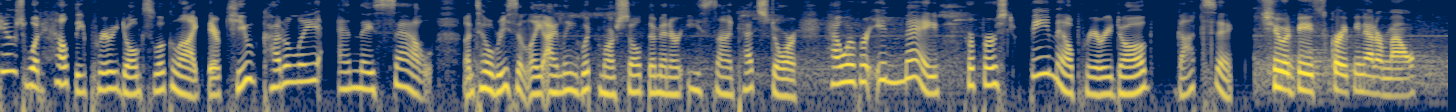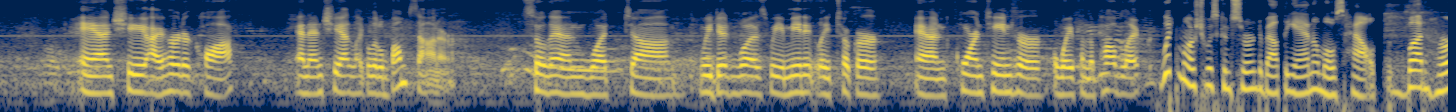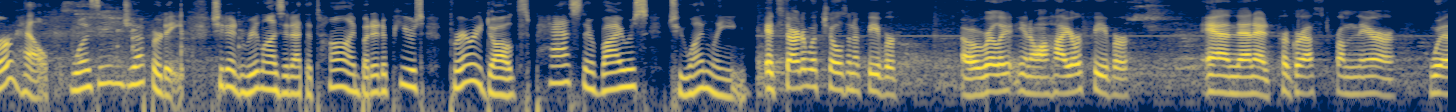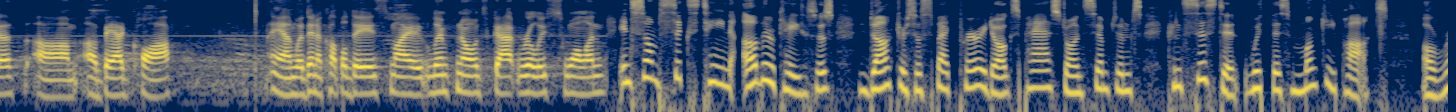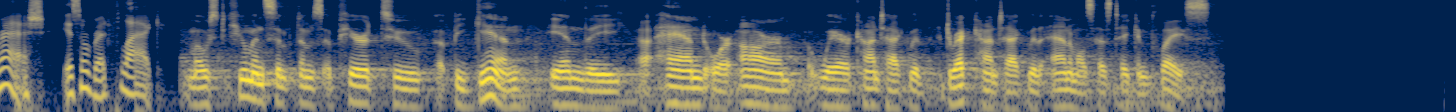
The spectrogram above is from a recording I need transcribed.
Here's what healthy prairie dogs look like. They're cute, cuddly, and they sell. Until recently, Eileen Whitmarsh sold them in her East Side pet store. However, in May, her first female prairie dog got sick. She would be scraping at her mouth, and she, I heard her cough, and then she had like little bumps on her. So then what uh, we did was we immediately took her and quarantined her away from the public. Whitmarsh was concerned about the animal's health, but her health was in jeopardy. She didn't realize it at the time, but it appears prairie dogs pass their virus to Eileen. It started with chills and a fever, a really, you know, a higher fever, and then it progressed from there with um, a bad cough and within a couple days my lymph nodes got really swollen. In some 16 other cases, doctors suspect prairie dogs passed on symptoms consistent with this monkeypox. A rash is a red flag. Most human symptoms appear to uh, begin in the uh, hand or arm where contact with direct contact with animals has taken place.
